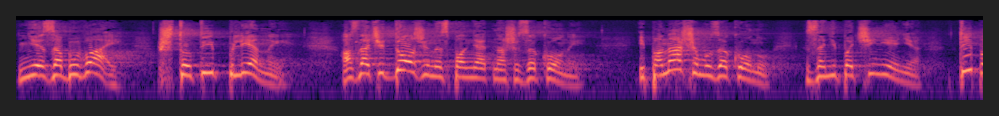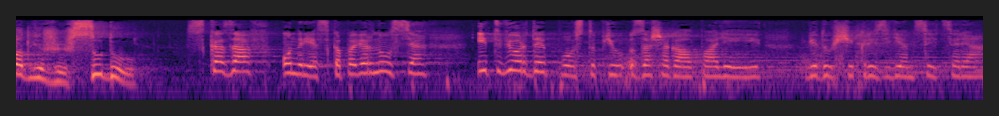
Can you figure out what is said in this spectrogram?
Не забывай, что ты пленный, а значит должен исполнять наши законы. И по нашему закону за неподчинение ты подлежишь суду. Сказав, он резко повернулся и твердой поступью зашагал по аллее, ведущей к резиденции царя.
